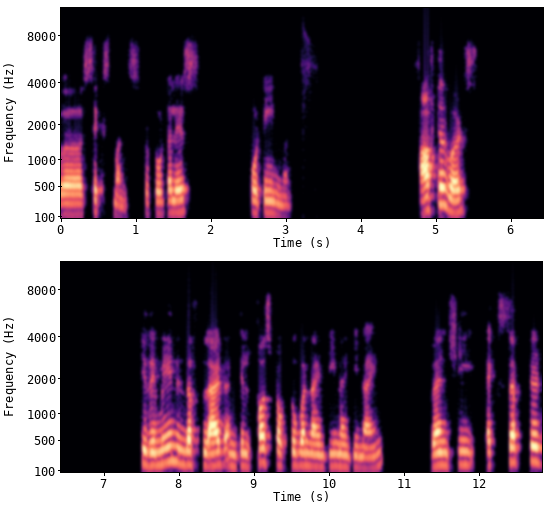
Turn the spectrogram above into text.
uh, six months. So total is 14 months. Afterwards, she remained in the flat until 1st October 1999 when she accepted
